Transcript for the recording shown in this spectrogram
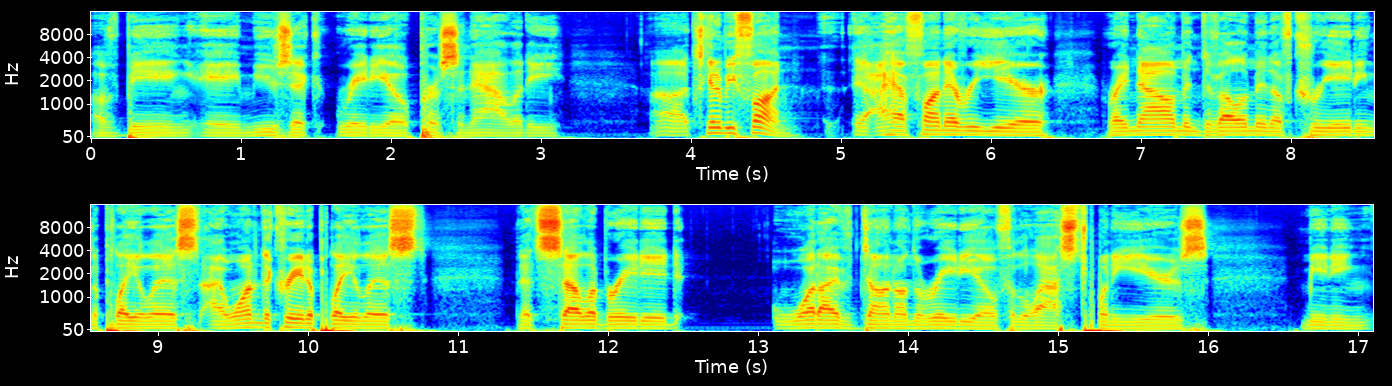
of being a music radio personality. Uh, it's going to be fun. I have fun every year. Right now, I'm in development of creating the playlist. I wanted to create a playlist that celebrated what I've done on the radio for the last 20 years, meaning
